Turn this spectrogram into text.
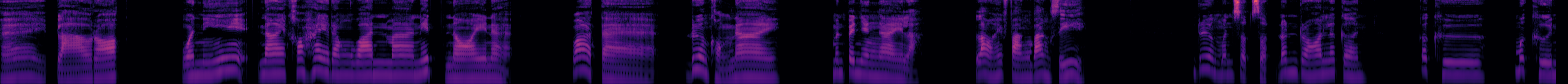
เฮ้ย เปล่าหรอก วันนี้นายเขาให้รางวัลมานิดหน่อยน่ะ ว่าแต่เรื่องของนาย มันเป็นยังไงล่ะ เล่าให้ฟังบ้างสิ เรื่องมันสดสดร้อนร้อนเหลือเกิน ก็คือเมื่อคืน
